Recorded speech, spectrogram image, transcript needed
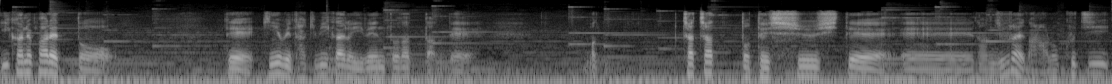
いいかねパレットで金曜日の焚き火会のイベントだったんで、まあ、ちゃちゃっと撤収して、えー、何時ぐらいかな6時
